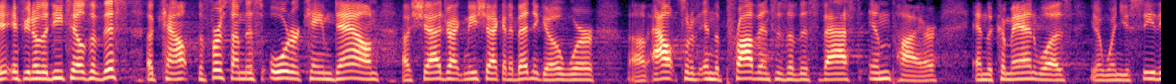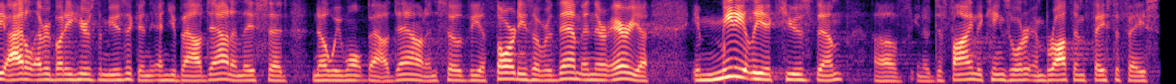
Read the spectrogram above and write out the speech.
If you know the details of this account, the first time this order came down, uh, Shadrach, Meshach, and Abednego were uh, out sort of in the provinces of this vast empire. And the command was, you know, when you see the idol, everybody hears the music and, and you bow down. And they said, no, we won't bow down. And so the authorities over them in their area immediately accused them of, you know, defying the king's order and brought them face to face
